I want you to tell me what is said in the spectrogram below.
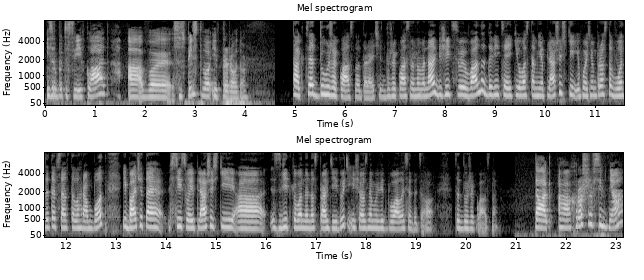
і зробити свій вклад а, в суспільство і в природу. Так, це дуже класно, до речі, дуже класна новина. Біжіть в свою ванну, дивіться, які у вас там є пляшечки, і потім просто вводите все в телеграм-бот і бачите всі свої пляшечки, а, звідки вони насправді йдуть і що з ними відбувалося до цього. Це дуже класно. Так, а, хорошого всім дня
